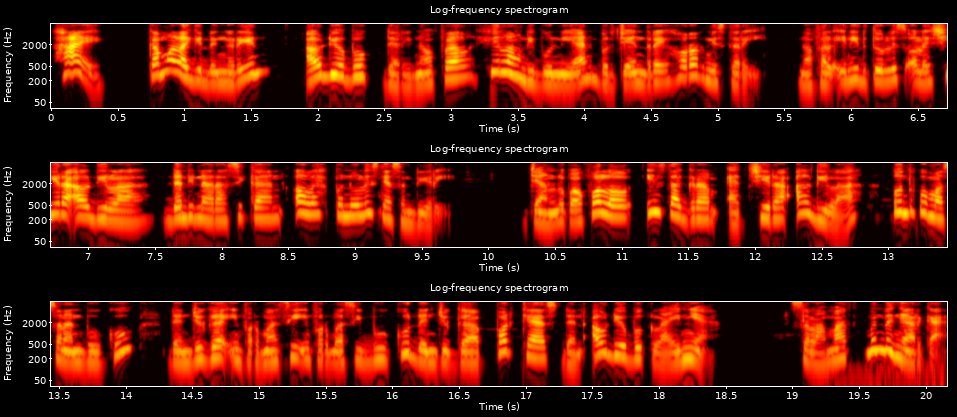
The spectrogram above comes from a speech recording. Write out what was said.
Hai, kamu lagi dengerin audiobook dari novel Hilang di Bunian bergenre horror misteri. Novel ini ditulis oleh Shira Aldila dan dinarasikan oleh penulisnya sendiri. Jangan lupa follow Instagram at Shira Aldila untuk pemesanan buku dan juga informasi-informasi buku dan juga podcast dan audiobook lainnya. Selamat mendengarkan.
